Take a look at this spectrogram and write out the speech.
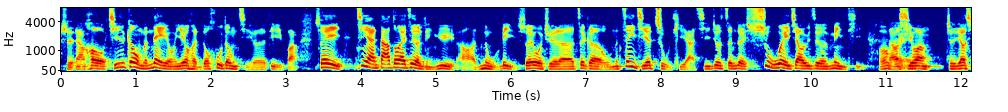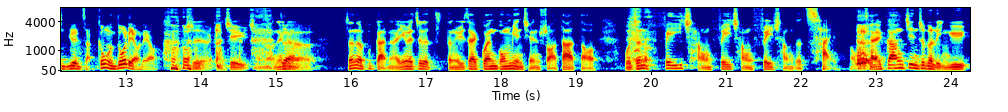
是，然后其实跟我们内容也有很多互动结合的地方。所以，既然大家都在这个领域啊、呃、努力，所以我觉得这个我们这一集的主题啊，其实就针对数位教育这个命题.然后希望就是邀请院长跟我们多聊聊。是，感谢雨辰啊，那个。真的不敢啊，因为这个等于在关公面前耍大刀。我真的非常非常非常的菜，我才刚进这个领域，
